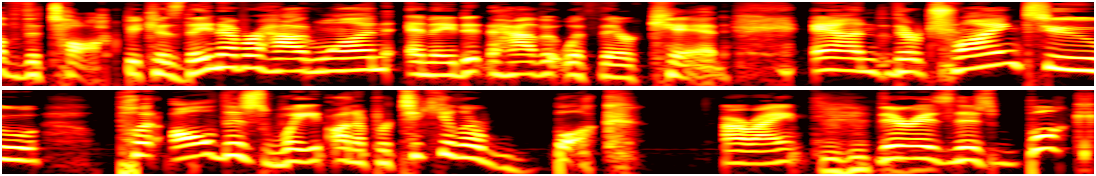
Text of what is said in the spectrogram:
of the talk because they never had one and they didn't have it with their kid. And they're trying to put all this weight on a particular book. All right? Mm-hmm. There is this book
